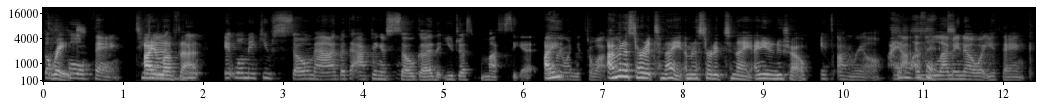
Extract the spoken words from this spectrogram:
the Great. whole thing. I love that. It will make you so mad, but the acting is so good that you just must see it. I- Everyone needs to watch. I'm gonna start it tonight. I'm gonna start it tonight. I need a new show. It's unreal. I yeah, love and it. let me know what you think.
